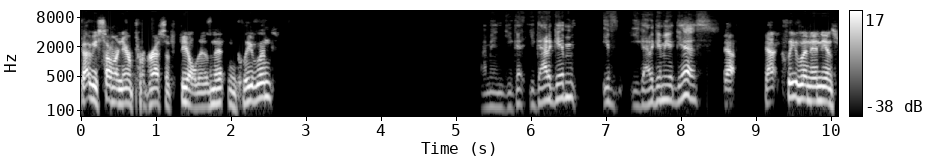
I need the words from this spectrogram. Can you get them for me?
gotta be somewhere near Progressive Field, isn't it, in Cleveland? I mean, you got you got to give me if you got to give me a guess. Yeah, yeah, Cleveland Indians.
